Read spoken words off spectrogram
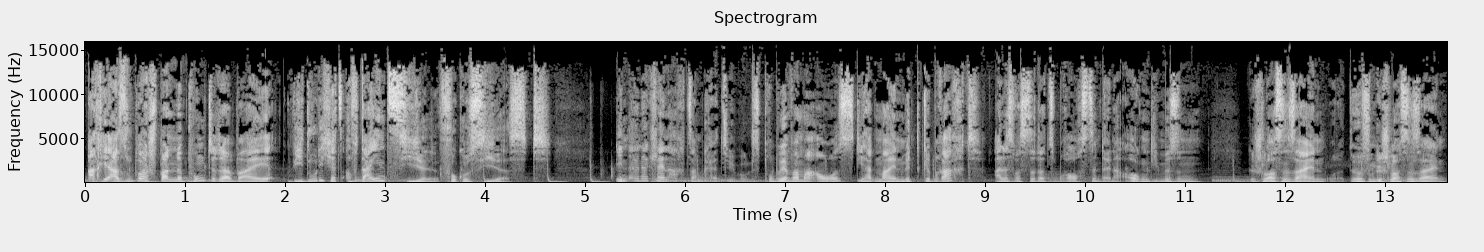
Ach ja, super spannende Punkte dabei, wie du dich jetzt auf dein Ziel fokussierst in einer kleinen Achtsamkeitsübung. Das probieren wir mal aus. Die hat meinen mitgebracht. Alles, was du dazu brauchst, sind deine Augen. Die müssen geschlossen sein oder dürfen geschlossen sein.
